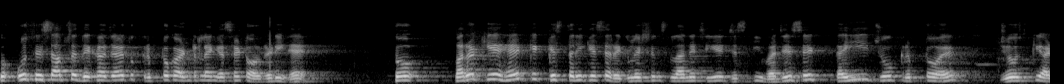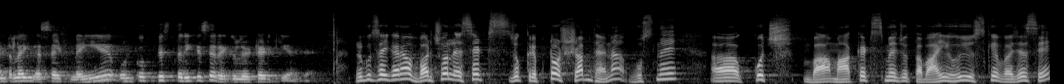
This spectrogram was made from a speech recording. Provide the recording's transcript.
तो उस हिसाब से देखा जाए तो क्रिप्टो का अंडरलाइंग एसेट ऑलरेडी है। तो फ़र्क ये है कि किस तरीके से रेगुलेशन लाने चाहिए जिसकी वजह से कई जो क्रिप्टो है जो उसकी अंडरलाइंग एसेट नहीं है उनको किस तरीके से रेगुलेटेड किया जाए। बिल्कुल सही कह रहे हैं। वर्चुअल एसेट्स जो क्रिप्टो शब्द है ना उसने आ, कुछ मार्केट्स में जो तबाही हुई उसके वजह से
